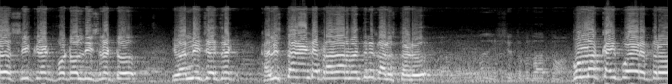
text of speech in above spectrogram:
ఏదో సీక్రెట్ ఫోటోలు తీసినట్టు ఇవన్నీ చేసినట్టు కలుస్తాడంటే ప్రధానమంత్రిని కలుస్తాడు. అయిపోయారు ఇద్దరు.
